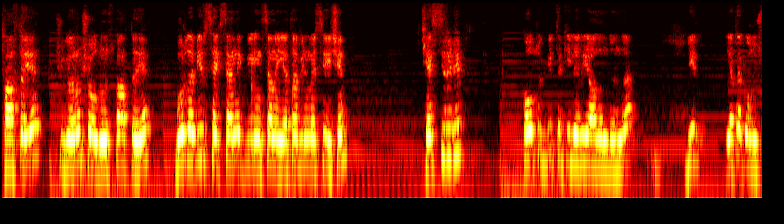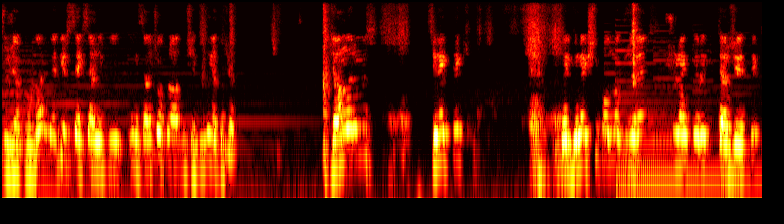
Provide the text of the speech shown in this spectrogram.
tahtayı, şu görmüş olduğunuz tahtayı burada 1.80'lik bir insanın yatabilmesi için kestirilip koltuk bir tık ileriye alındığında bir yatak oluşturacak burada ve 1.80'lik bir insan çok rahat bir şekilde yatacak. Camlarımız sineklik ve güneşlik olmak üzere şu renkleri tercih ettik.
